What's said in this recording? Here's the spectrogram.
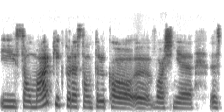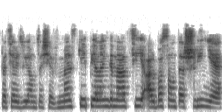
i są marki, które są tylko e, właśnie specjalizujące się w męskiej pielęgnacji, albo są też linie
